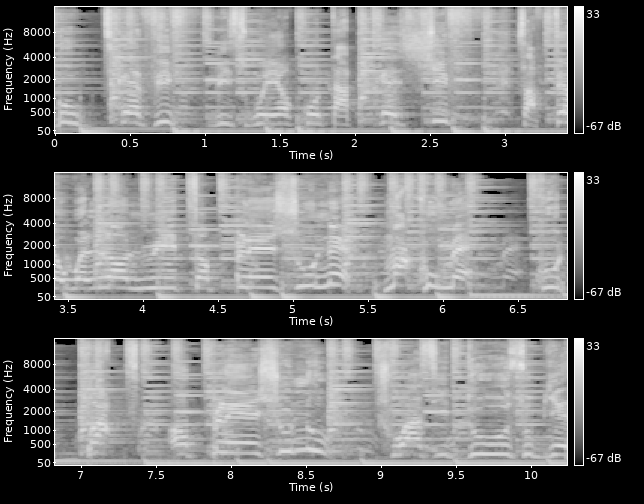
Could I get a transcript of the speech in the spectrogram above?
bouc très vif, bisoué en compte à 13 chiffres, ça fait ouais l'ennui en plein journée, Makoumé, coup de batte en plein genou, choisis 12 ou bien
